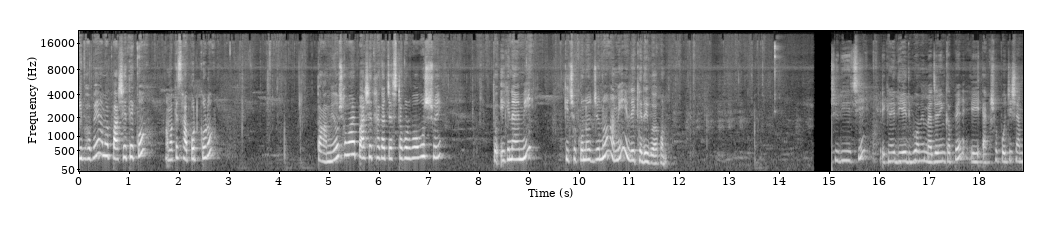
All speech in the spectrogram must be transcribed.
এইভাবে আমার পাশে থেকো, আমাকে সাপোর্ট করো। তো আমিও সবার পাশে থাকার চেষ্টা করব অবশ্যই। তো এখানে আমি কিছুক্ষণের জন্য আমি রেখে দেবো এখন। দিয়েছি। এখানে দিয়ে দিব আমি মেজারিং কাপের এই একশো পঁচিশ এম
